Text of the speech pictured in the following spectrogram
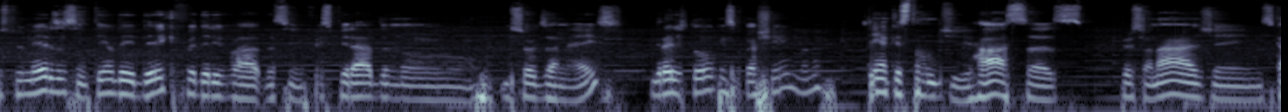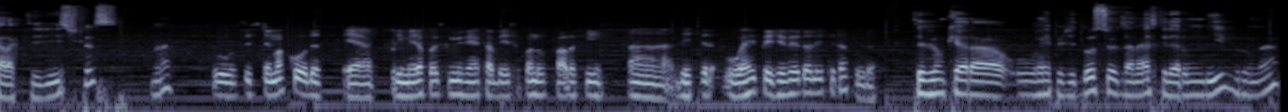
Os primeiros, assim, tem o D&D que foi derivado, assim, foi inspirado no, no Senhor dos Anéis. Grande Tolkien, seu cachimbo, né? Tem a questão de raças, personagens, características, né? O sistema Coda. É a primeira coisa que me vem à cabeça quando fala que a o RPG veio da literatura. Teve um que era o RPG do Senhor dos Anéis, que ele era um livro, né?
